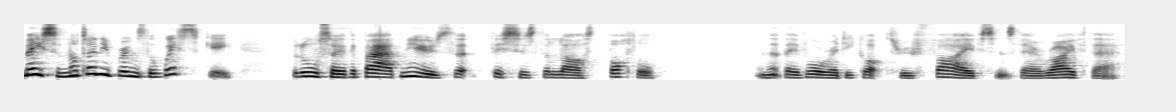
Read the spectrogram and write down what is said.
Mason not only brings the whisky, but also the bad news that this is the last bottle, and that they've already got through five since they arrived there.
